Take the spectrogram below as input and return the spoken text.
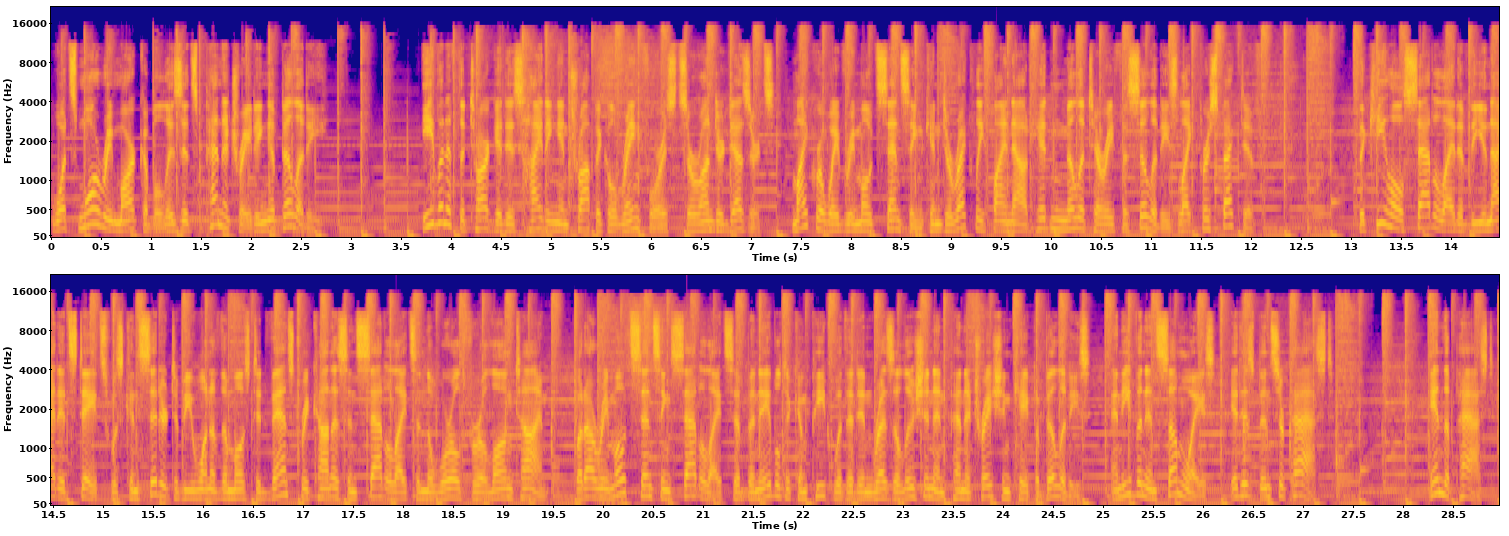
What's more remarkable is its penetrating ability. Even if the target is hiding in tropical rainforests or under deserts, microwave remote sensing can directly find out hidden military facilities like perspective. The Keyhole satellite of the United States was considered to be one of the most advanced reconnaissance satellites in the world for a long time, but our remote sensing satellites have been able to compete with it in resolution and penetration capabilities, and even in some ways, it has been surpassed. In the past,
